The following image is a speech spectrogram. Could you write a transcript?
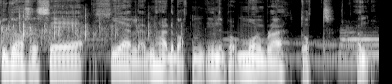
Du kan altså se hele denne debatten inne på morgenbladet.no.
